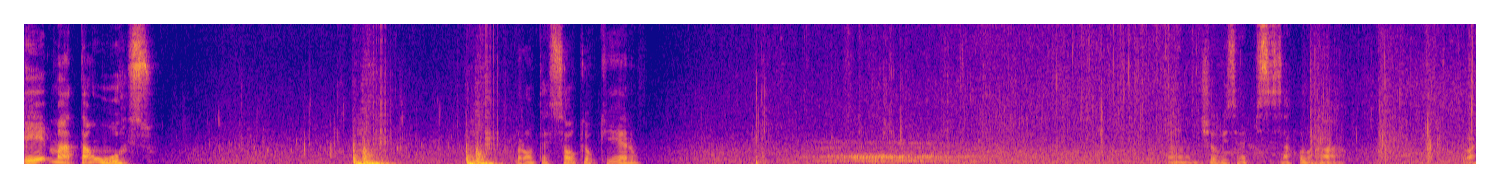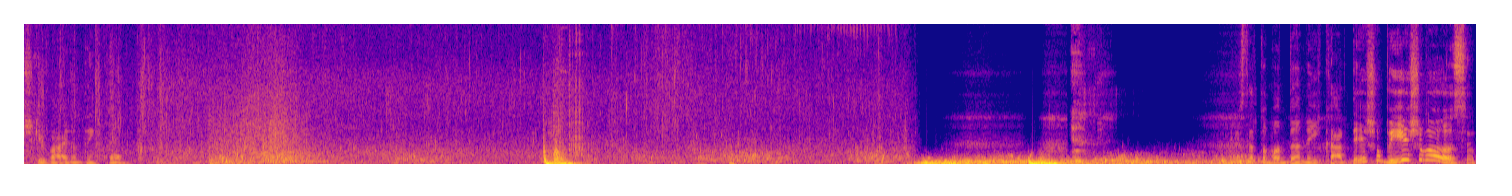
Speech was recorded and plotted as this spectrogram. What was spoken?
E matar um urso. Pronto, é só o que eu quero. Ah, deixa eu ver se vai precisar colocar eu acho que vai, não tem como. Por que você tá tomando dano aí, cara? Deixa o bicho, moço.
